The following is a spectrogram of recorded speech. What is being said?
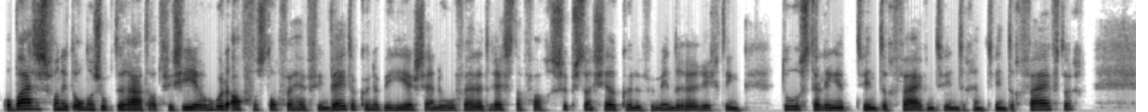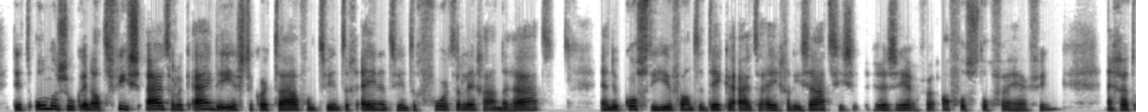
Op basis van dit onderzoek de Raad adviseren hoe we de afvalstoffenheffing beter kunnen beheersen en de hoeveelheid restafval substantieel kunnen verminderen richting doelstellingen 2025 en 2050 dit onderzoek en advies uiterlijk einde eerste kwartaal van 2021 voor te leggen aan de Raad en de kosten hiervan te dekken uit de egalisatiereserve afvalstoffenheffing en gaat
